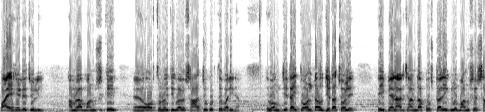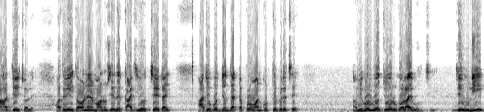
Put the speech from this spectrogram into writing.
পায়ে হেঁটে চলি। আমরা মানুষকে অর্থনৈতিকভাবে সাহায্য করতে পারি না। এবং যেটাই দলটাও যেটা চলে, এই ব্যানার, ঝান্ডা, পোস্টার, এগুলো মানুষের সাহায্যেই চলে। অতএব এই ধরনের মানুষ এদের কাজই হচ্ছে এটাই। আজও পর্যন্ত একটা প্রমাণ করতে পেরেছে। আমি বলব, জোর গলায় বলছি, যে উনি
